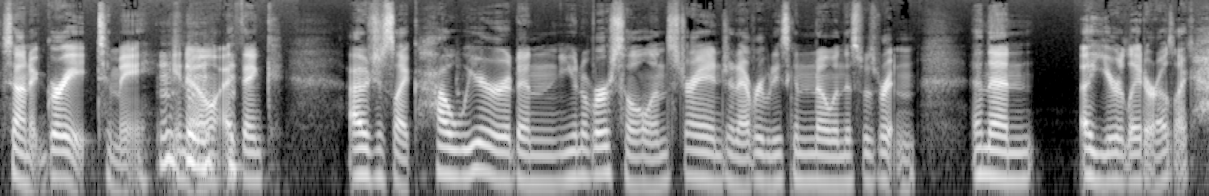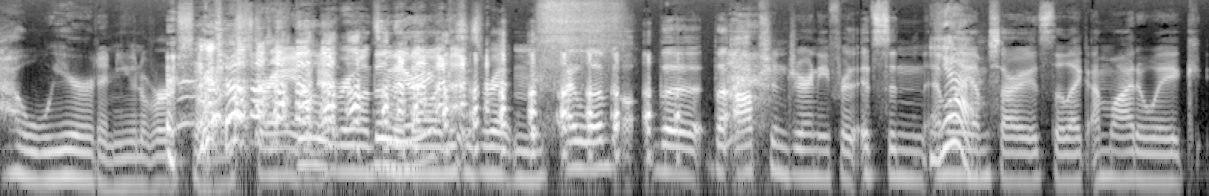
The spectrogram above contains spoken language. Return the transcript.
sounded great to me. Mm-hmm. You know, I think I was just like, how weird and universal and strange, and everybody's going to know when this was written. And then a year later, I was like, how weird and universal and strange, and everyone's going to know when this is written. I loved the the option journey for it's in Emily. Yeah. I'm sorry. It's the like I'm wide awake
